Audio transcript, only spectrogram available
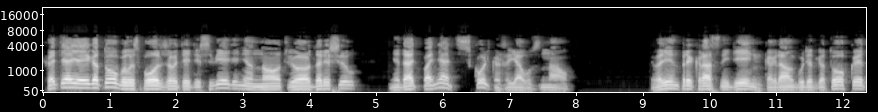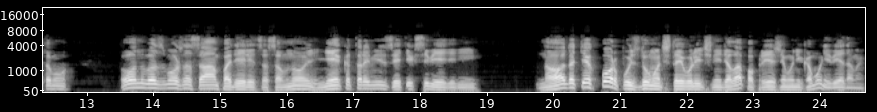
Хотя я и готов был использовать эти сведения, но твердо решил не дать понять, сколько же я узнал. В один прекрасный день, когда он будет готов к этому, он, возможно, сам поделится со мной некоторыми из этих сведений. Но до тех пор пусть думает, что его личные дела по-прежнему никому не ведомы.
